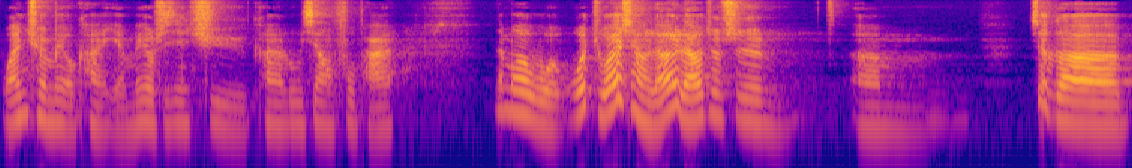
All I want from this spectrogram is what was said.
完全没有看，也没有时间去看录像复盘。那么我我主要想聊一聊，就是嗯这个。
